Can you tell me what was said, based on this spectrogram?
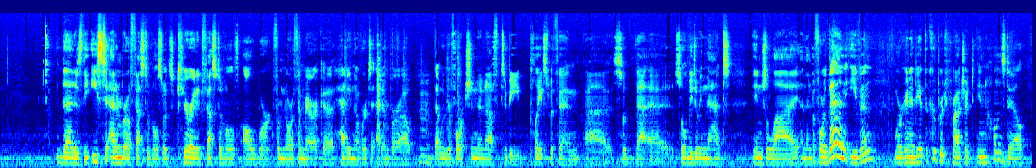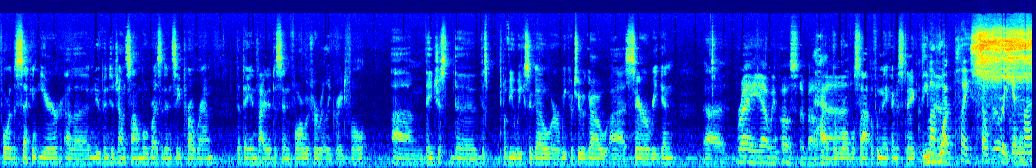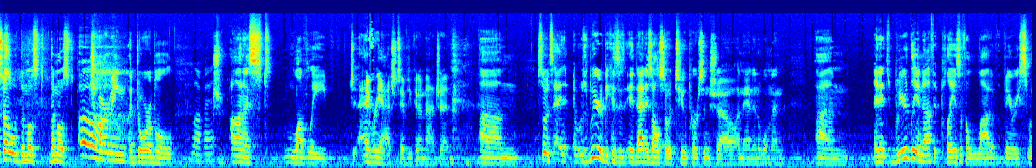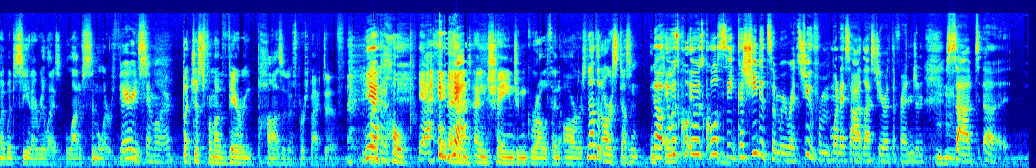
that is the East to Edinburgh Festival. So it's a curated festival of all work from North America heading over to Edinburgh that we were fortunate enough to be placed within. Uh, so that uh, so we'll be doing that in July, and then before then, even we're going to be at the Cooperage Project in Honesdale for the second year of a new vintage ensemble residency program that they invited us in for, which we're really grateful. Um, they just the this a few weeks ago or a week or two ago, uh, Sarah Regan. Uh, Right, yeah, we posted about had that. the world will stop if we make a mistake. The love what- that place so freaking much. so the most the most Oh. charming, adorable, love it. tr- honest, lovely, every adjective you can imagine. Um, so it's it was weird because it, it- that is also a two person show, a man and a woman. Um, and it's weirdly enough, it plays with a lot of very. When I went to see it, I realized a lot of similar themes. Very similar. but just from a very positive perspective. Yeah. like hope. Yeah, And, yeah. and change and growth and ours. Not that ours doesn't. No, it was cool. It was cool see because she did some rewrites too from when I saw it last year at the Fringe and Mm-hmm. sobbed uh,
